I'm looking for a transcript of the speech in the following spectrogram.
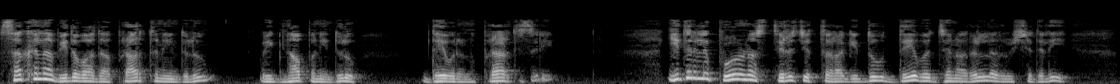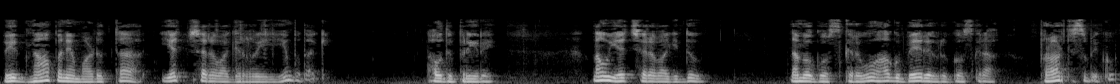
ಸಕಲ ವಿಧವಾದ ಪ್ರಾರ್ಥನೆಯಿಂದಲೂ ವಿಜ್ಞಾಪನೆಯಿಂದಲೂ ದೇವರನ್ನು ಪ್ರಾರ್ಥಿಸಿರಿ. ಇದರಲ್ಲಿ ಪೂರ್ಣ ಸ್ಥಿರಚಿತ್ತರಾಗಿದ್ದು ದೇವ ಜನರೆಲ್ಲರ ವಿಷಯದಲ್ಲಿ ವಿಜ್ಞಾಪನೆ ಮಾಡುತ್ತಾ ಎಚ್ಚರವಾಗಿರ್ರಿ ಎಂಬುದಾಗಿ. ಹೌದು ಪ್ರಿಯರೇ ನಾವು ಎಚ್ಚರವಾಗಿದ್ದು ನಮಗೋಸ್ಕರವೂ ಹಾಗೂ ಬೇರೆಯವರಿಗೋಸ್ಕರ ಪ್ರಾರ್ಥಿಸಬೇಕು.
